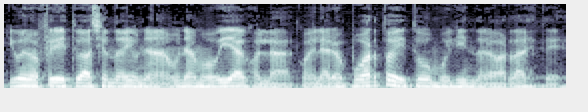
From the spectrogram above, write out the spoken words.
Y bueno, Feli estuvo haciendo ahí una, una movida con, la, con el aeropuerto y estuvo muy lindo, la verdad. Este,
